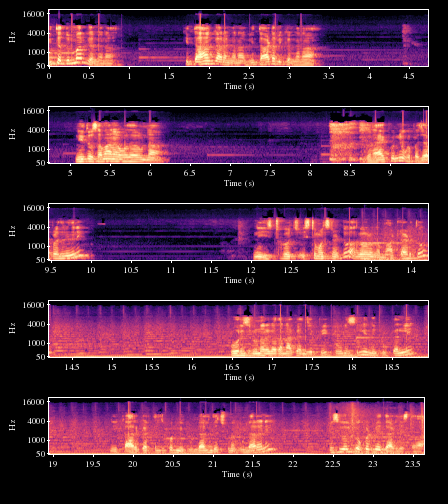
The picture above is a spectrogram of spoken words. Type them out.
ఇంత దుర్మార్గంగానా? ఇంత అహంకారంగానా? ఇంత ఆటవికంగానా నీతో సమాన హోదా ఉన్న ఒక నాయకుడిని ఒక ప్రజాప్రతినిధిని నీ ఇష్టం వచ్చి ఇష్టం వచ్చినట్టు అగౌరవంగా మాట్లాడుతూ పోలీసులు ఉన్నారు కదా నాకు అని చెప్పి పోలీసుల్ని నీ కుక్కల్ని నీ కార్యకర్తలకు నీ గుండాలను తెచ్చుకున్న గుండాలని ముసుగులకి ఒకటి మీద దాడి చేస్తావా?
